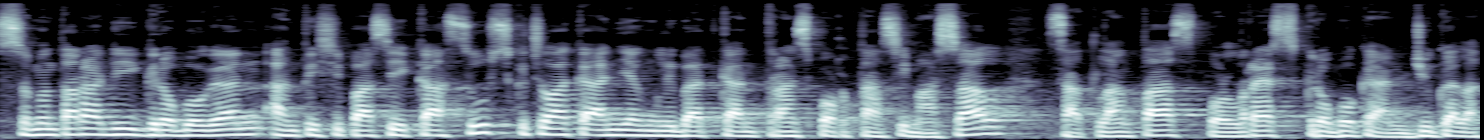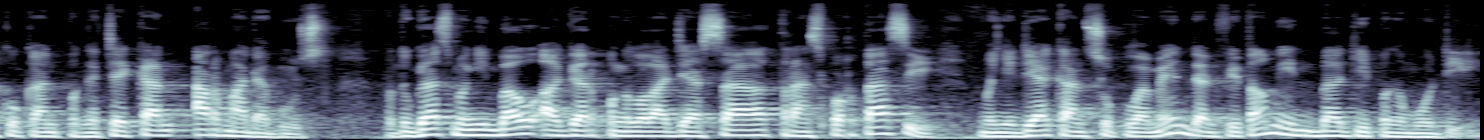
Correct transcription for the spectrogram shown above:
Sementara di Gerobogan, antisipasi kasus kecelakaan yang melibatkan transportasi massal, Satlantas Polres Gerobogan juga lakukan pengecekan armada bus. Petugas mengimbau agar pengelola jasa transportasi menyediakan suplemen dan vitamin bagi pengemudi.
